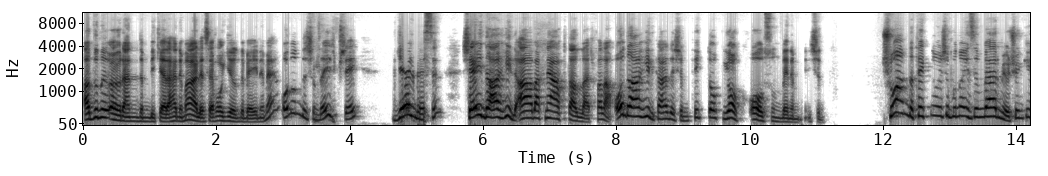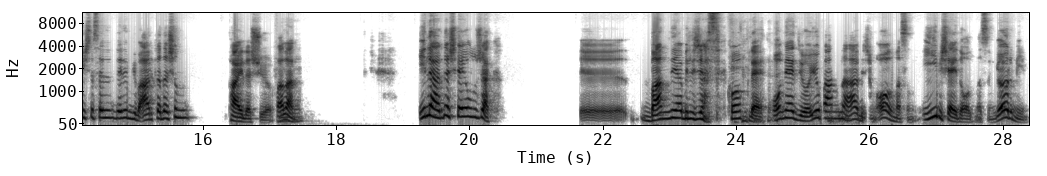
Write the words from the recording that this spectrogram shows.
Adını öğrendim bir kere. Hani maalesef o girdi beynime. Onun dışında hiçbir şey gelmesin. Şey dahil. Aa bak ne aptallar falan. O dahil kardeşim. TikTok yok olsun benim için. Şu anda teknoloji buna izin vermiyor. Çünkü işte senin dediğim gibi arkadaşın paylaşıyor falan. Hı. İleride şey olacak. Ee, banlayabileceğiz komple. o ne diyor? Yu banla abicim. Olmasın. İyi bir şey de olmasın. Görmeyeyim.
